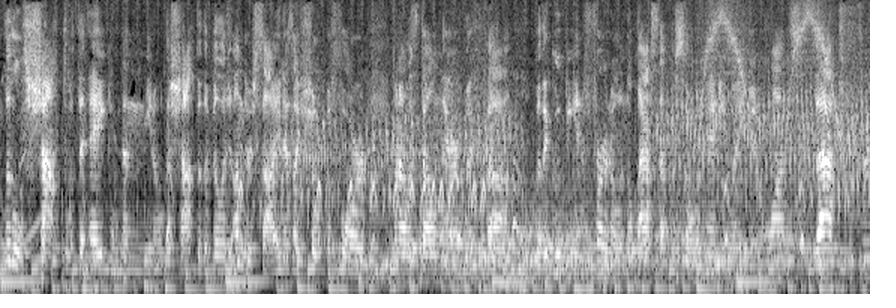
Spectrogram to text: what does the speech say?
little shot with the egg, and then, you know, the shot to the village underside, as I showed before when I was down there with, uh, with a Goopy Inferno in the last episode. Anyway, wants that through-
